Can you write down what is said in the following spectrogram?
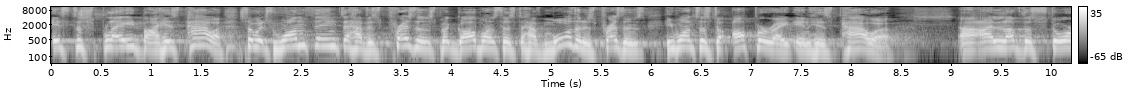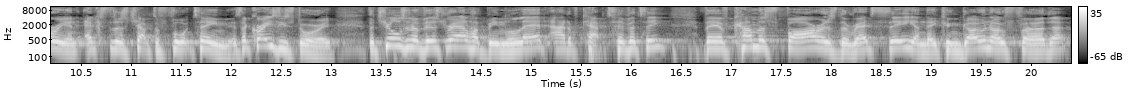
It's displayed by his power. So it's one thing to have his presence, but God wants us to have more than his presence. He wants us to operate in his power. Uh, I love the story in Exodus chapter 14. It's a crazy story. The children of Israel have been led out of captivity. They have come as far as the Red Sea and they can go no further.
